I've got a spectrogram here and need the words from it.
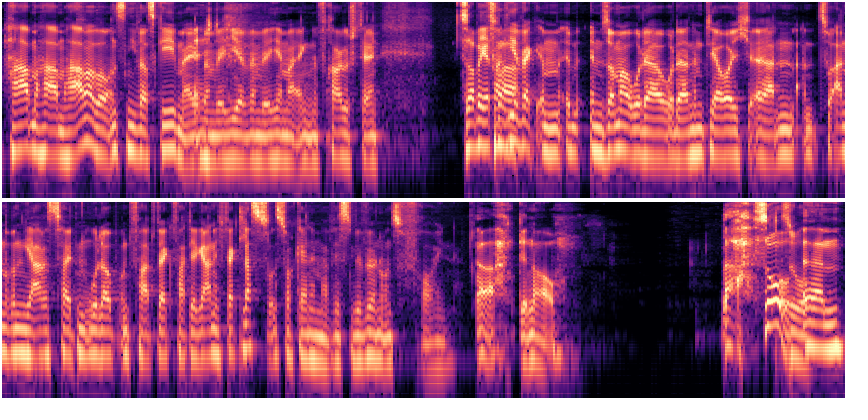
haben, haben, haben, aber uns nie was geben, ey, Echt? wenn wir hier, wenn wir hier mal irgendeine Frage stellen. So, aber jetzt Fahrt mal, ihr weg im, im, im Sommer oder, oder nimmt ihr euch äh, an, an, zu anderen Jahreszeiten Urlaub und fahrt weg? Fahrt ihr gar nicht weg? Lasst es uns doch gerne mal wissen. Wir würden uns freuen. Ah, genau. Ah, so. So. Ähm,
